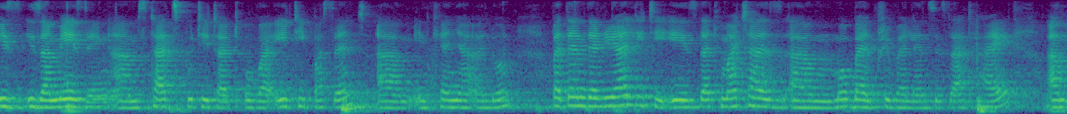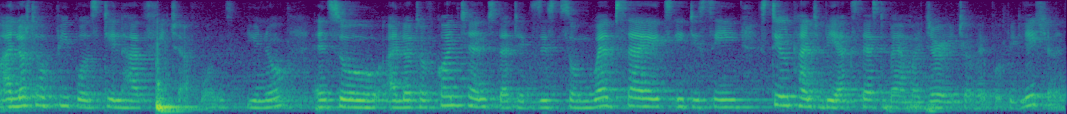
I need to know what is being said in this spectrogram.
is, is amazing. Um, stats put it at over 80% um, in Kenya alone. But then the reality is that much as um, mobile prevalence is that high, um, a lot of people still have feature phones, you know? And so a lot of content that exists on websites, etc., still can't be accessed by a majority of the population.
